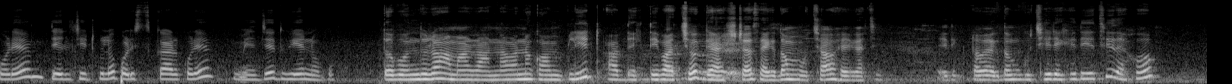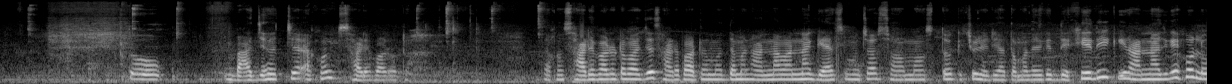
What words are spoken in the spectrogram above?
করে তেল চিটগুলো পরিষ্কার করে মেজে ধুয়ে নেব। তো বন্ধুরা, আমার রান্না বান্না কমপ্লিট। আর দেখতে পাচ্ছ গ্যাসটা একদম মোছাও হয়ে গেছে। এদিকটাও একদম গুছিয়ে রেখে দিয়েছি, দেখো। তো বাজে হচ্ছে এখন সাড়ে বারোটা। এখন সাড়ে বারোটা বাজে, সাড়ে বারোটার মধ্যে আমার রান্না বান্না গ্যাস মোছা, সমস্ত কিছু রেডি আর তোমাদেরকে দেখিয়ে দিই কি রান্না আজকে হলো।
